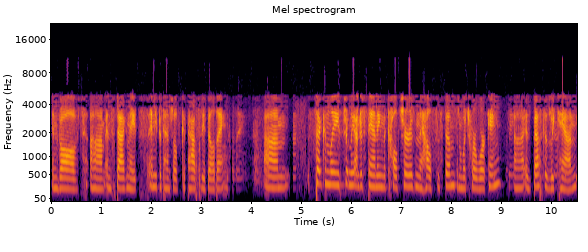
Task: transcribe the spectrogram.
involved um, and stagnates any potential capacity building. Um, secondly, certainly understanding the cultures and the health systems in which we're working uh, as best as we can.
